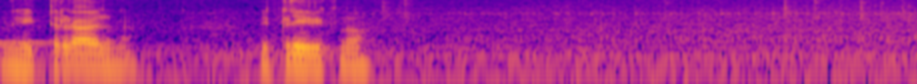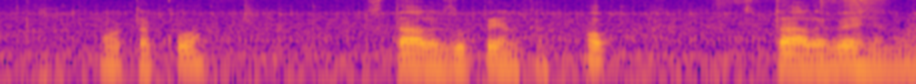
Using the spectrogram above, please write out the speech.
нейтрально. Вітри вікно. Отако. Стали, зупинка. Оп. Стали, виглянули.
